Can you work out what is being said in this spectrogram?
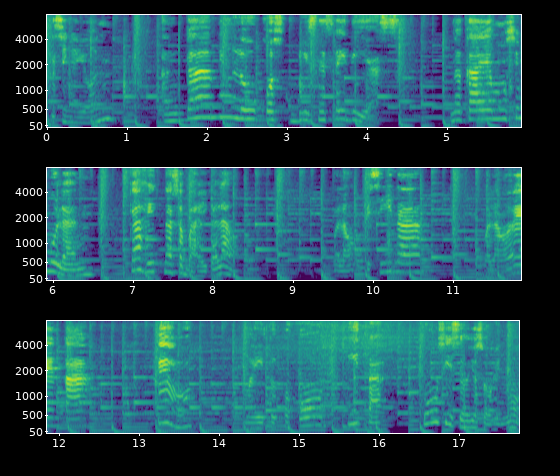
Kasi ngayon, ang daming low-cost business ideas na kaya mong simulan kahit nasa bahay ka lang. Walang opisina, walang renta, pero may totoong kita kung siseryosohin mo.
